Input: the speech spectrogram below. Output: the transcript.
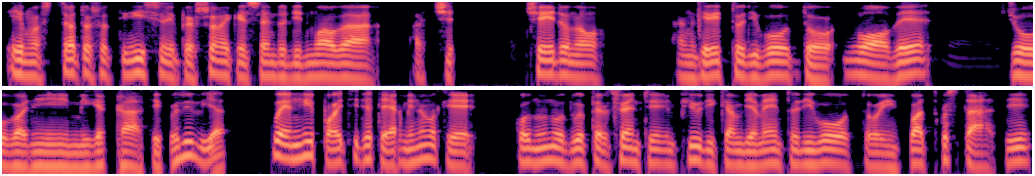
e uno strato sottilissimo di persone che essendo di nuova accedono a un diritto di voto nuove, giovani, immigrati e così via, quelli poi ti determinano che con 1-2% in più di cambiamento di voto in quattro stati,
